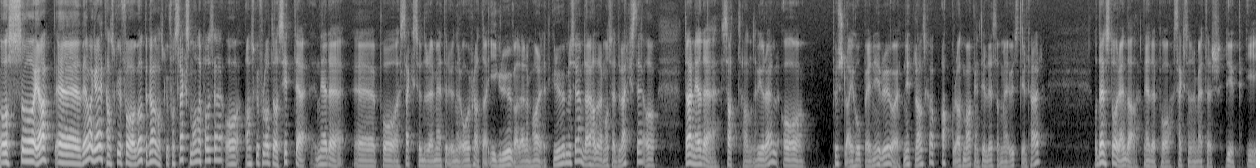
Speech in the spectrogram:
Og så, ja, eh, det var greit. Han skulle få godt betalt. Han skulle få seks måneder på seg, og han skulle få lov til å sitte nede eh, på 600 meter under overflata i gruva, der de har et gruvemuseum. Der hadde de også et verksted. og der nede satt han Viorell og pusla i hop ei ny bru og et nytt landskap, akkurat maken til det som er utstilt her. Og den står enda nede på 600 meters dyp i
